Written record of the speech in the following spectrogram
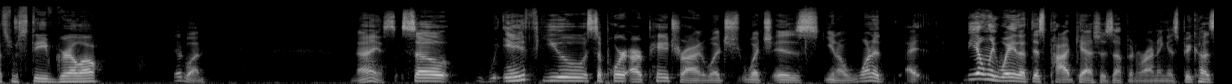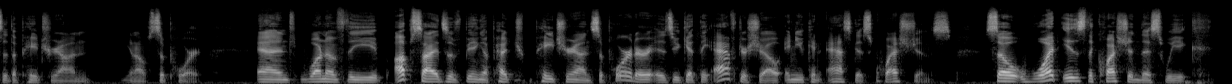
That's from Steve Grillo. Good one. Nice. So if you support our Patreon, which which is you know one of I, the only way that this podcast is up and running is because of the Patreon you know support. And one of the upsides of being a Pet- Patreon supporter is you get the after show and you can ask us questions. So what is the question this week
